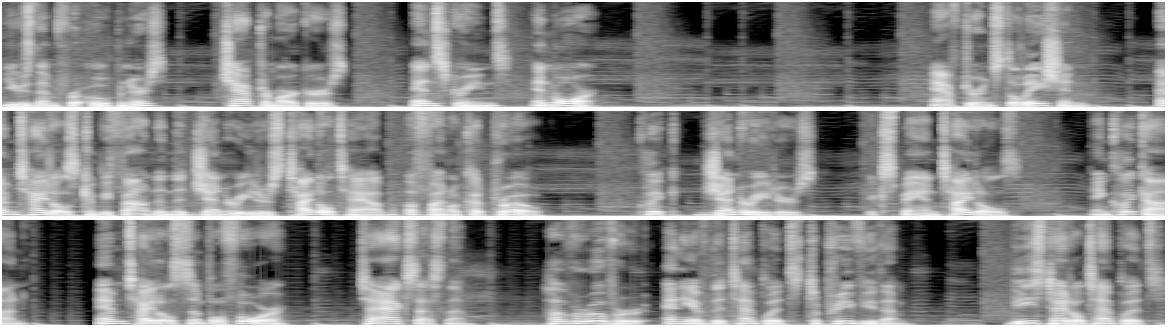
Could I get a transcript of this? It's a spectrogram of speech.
Use them for openers, chapter markers, end screens, and more. After installation, mTitles can be found in the Generators Title tab of Final Cut Pro. Click Generators, expand Titles, and click on mTitle Simple 4 to access them. Hover over any of the templates to preview them. These title templates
